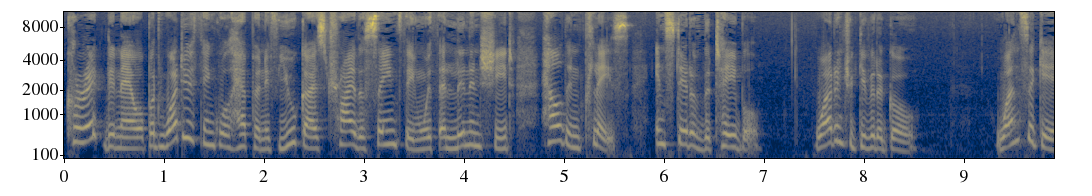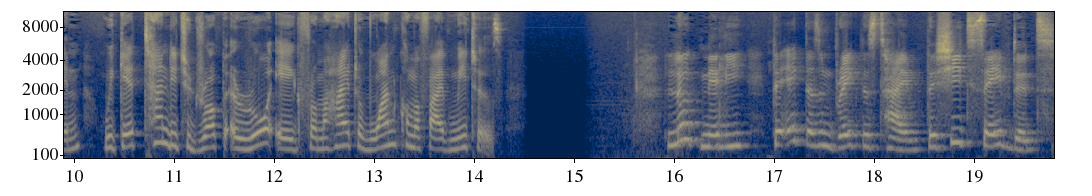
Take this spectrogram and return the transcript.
Correct, Dineo, but what do you think will happen if you guys try the same thing with a linen sheet held in place instead of the table? Why don't you give it a go? Once again, we get Tandy to drop a raw egg from a height of 1.5 meters. Look, Nelly, the egg doesn't break this time. The sheet saved it.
